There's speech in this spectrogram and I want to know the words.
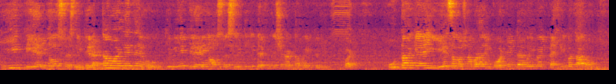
कि ये क्लियरिंग हाउस फैसिलिटी रट्टा मार लेते हैं वो, कि भैया क्लियरिंग हाउस फैसिलिटी की डेफिनेशन रट्टा फाइट करिए बट होता क्या है? ये समझना बड़ा इंपॉर्टेंट है। भाई, मैं पहले बता रहा हूँ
